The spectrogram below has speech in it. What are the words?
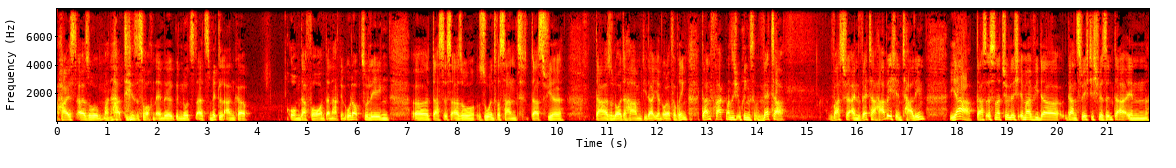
Heißt also, man hat dieses Wochenende genutzt als Mittelanker um davor und danach den Urlaub zu legen. Äh, das ist also so interessant, dass wir da also Leute haben, die da ihren Urlaub verbringen. Dann fragt man sich übrigens Wetter. Was für ein Wetter habe ich in Tallinn? Ja, das ist natürlich immer wieder ganz wichtig. Wir sind da in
